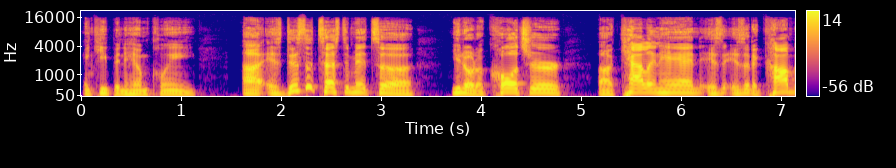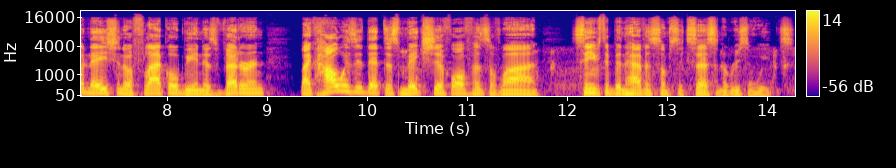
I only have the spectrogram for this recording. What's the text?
and keeping him clean. Uh, is this a testament to you know the culture? Uh, Callahan is is it a combination of Flacco being this veteran? Like, how is it that this makeshift offensive line seems to have been having some success in the recent weeks?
